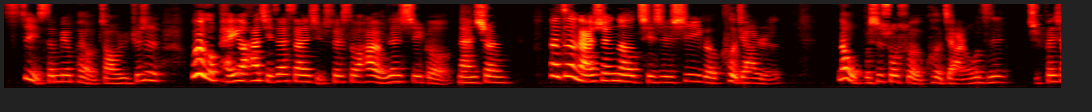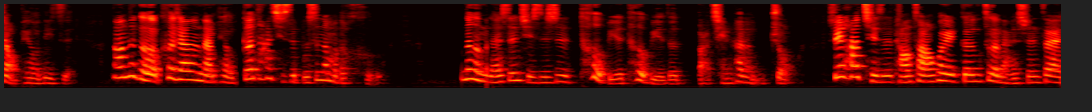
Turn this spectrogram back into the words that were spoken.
自己身边朋友遭遇，就是我有个朋友，他其实在三十几岁的时候，他有认识一个男生。那这个男生呢，其实是一个客家人。那我不是说所有客家人，我只是只分享我朋友例子。那那个客家的男朋友跟他其实不是那么的合。那个男生其实是特别特别的把钱看得很重，所以他其实常常会跟这个男生在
